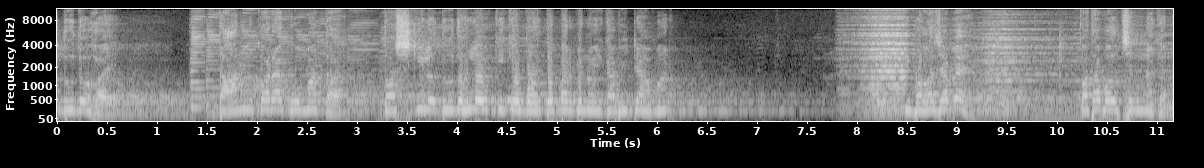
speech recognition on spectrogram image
দুধও হয়। দান করা গোমাতা দশ কিলো দুধ হলেও কি কেউ বলতে পারবেন ওই গাভীটা আমার? কি বলা যাবে? কথা বলছেন না কেন?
